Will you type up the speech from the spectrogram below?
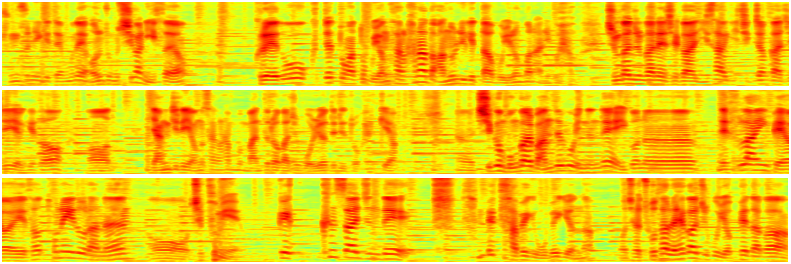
중순이기 때문에 어느 정도 시간이 있어요. 그래도 그때 동안 또 뭐 영상을 하나도 안 올리겠다 뭐 이런 건 아니고요. 중간중간에 제가 이사하기 직전까지 여기서 어, 양질의 영상을 한번 만들어 가지고 올려드리도록 할게요. 어, 지금 뭔가를 만들고 있는데 이거는 네, 플라잉 베어에서 토네이도라는 어, 제품이에요. 꽤 큰 사이즈인데 300, 400이 500이었나? 어, 제가 조사를 해가지고 옆에다가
